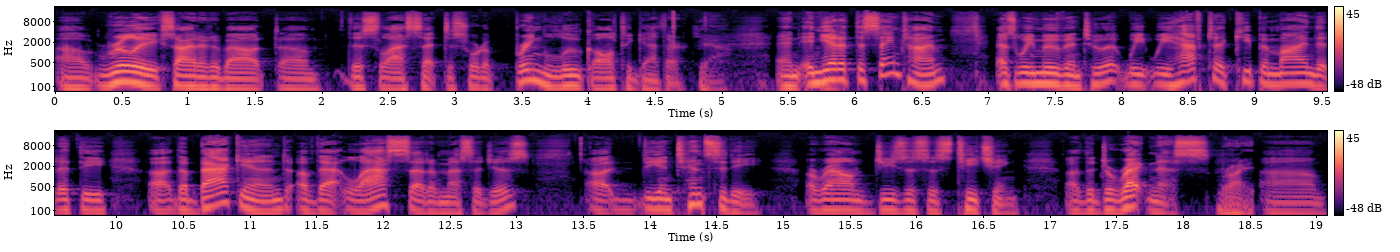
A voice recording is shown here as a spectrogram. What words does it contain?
uh, really excited about um, this last set to sort of bring Luke all together. Yeah. And, and yet at the same time, as we move into it, we, we have to keep in mind that at the uh, the back end of that last set of messages, uh, the intensity around Jesus' teaching, uh, the directness. Right. Um,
